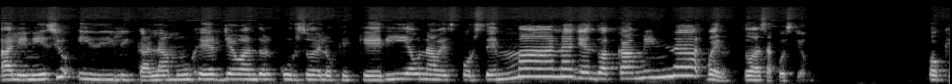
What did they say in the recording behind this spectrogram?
al inicio idílica, la mujer llevando el curso de lo que quería una vez por semana, yendo a caminar, bueno, toda esa cuestión. Ok,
